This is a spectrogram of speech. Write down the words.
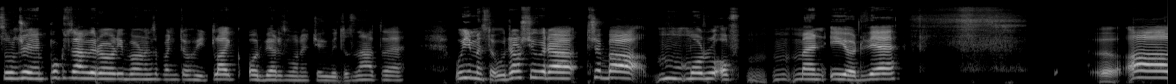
Samozřejmě pokud se vám video líbilo, nezapomeňte hodit like, odběr, zvoneček, vy to znáte. Uvidíme se u dalšího videa, třeba Model of Man IO2. Eh, A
